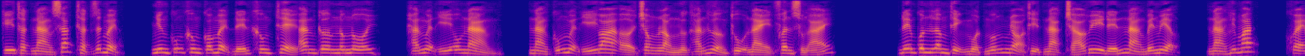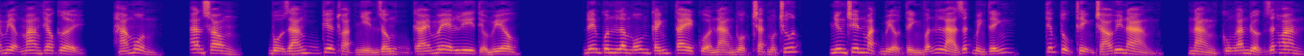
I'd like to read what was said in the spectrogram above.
Kỳ thật nàng sắc thật rất mệt, nhưng cũng không có mệt đến không thể ăn cơm nông nỗi, hắn nguyện ý ôm nàng, nàng cũng nguyện ý hoa ở trong lòng ngực hắn hưởng thụ này phân sủng ái. Đêm quân lâm thịnh một muỗng nhỏ thịt nạc cháo huy đến nàng bên miệng, nàng hít mắt, khỏe miệng mang theo cười, há mồm, ăn xong, bộ dáng kia thoạt nhìn giống cái mê ly tiểu miêu. Đêm quân lâm ôm cánh tay của nàng buộc chặt một chút, nhưng trên mặt biểu tình vẫn là rất bình tĩnh, tiếp tục thịnh cháo huy nàng, nàng cũng ăn được rất hoan.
